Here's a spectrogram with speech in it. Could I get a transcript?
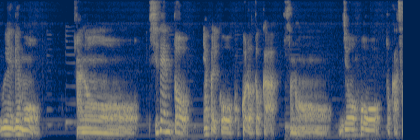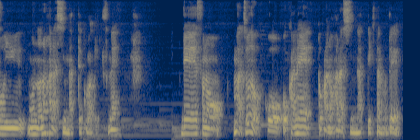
上でも、あのー、自然とやっぱりこう心とか、その情報とかそういうものの話になっていくわけですね。で、その、まあちょうどこうお金とかの話になってきたので、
